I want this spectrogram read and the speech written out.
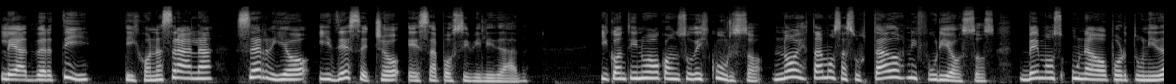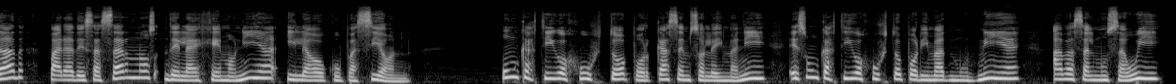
Le advertí, dijo Nasrallah, se rió y desechó esa posibilidad. Y continuó con su discurso, no estamos asustados ni furiosos, vemos una oportunidad para deshacernos de la hegemonía y la ocupación. Un castigo justo por Qasem Soleimani es un castigo justo por Imad Murnie, Abbas al-Musawi,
